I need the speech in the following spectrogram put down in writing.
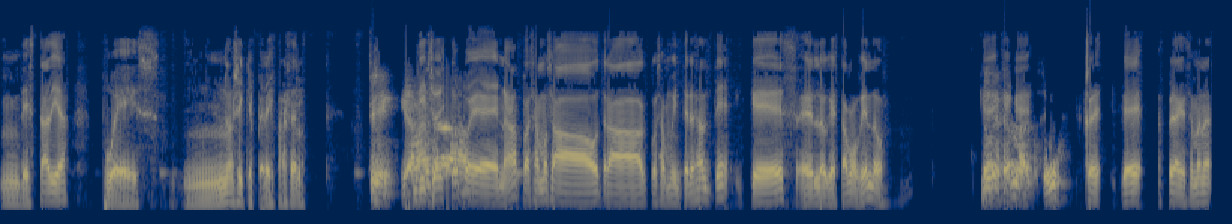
de Stadia, pues no sé qué esperáis para hacerlo. Dicho esto, pues nada, pasamos a otra cosa muy interesante, que es eh, lo que estamos viendo. Que, espera, que se me, han,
